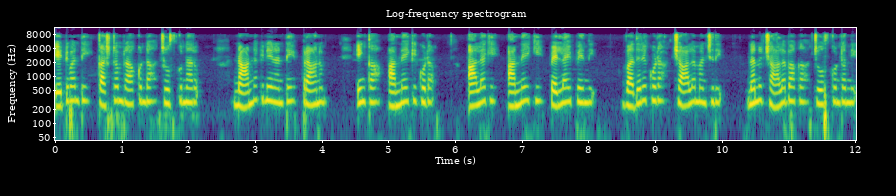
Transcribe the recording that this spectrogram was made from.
ఎటువంటి కష్టం రాకుండా చూసుకున్నారు. నాన్నకి నేనంటే ప్రాణం ఇంకా అన్నయ్యకి కూడా. అలాగే అన్నయ్యకి పెళ్ళైపోయింది వదిలి కూడా చాలా మంచిది. నన్ను చాలా బాగా చూసుకుంటుంది.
